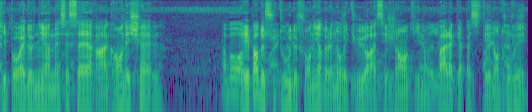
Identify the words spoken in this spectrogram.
qui pourraient devenir nécessaires à grande échelle, et par-dessus tout de fournir de la nourriture à ces gens qui no n'ont pas la capacité d'en trouver,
